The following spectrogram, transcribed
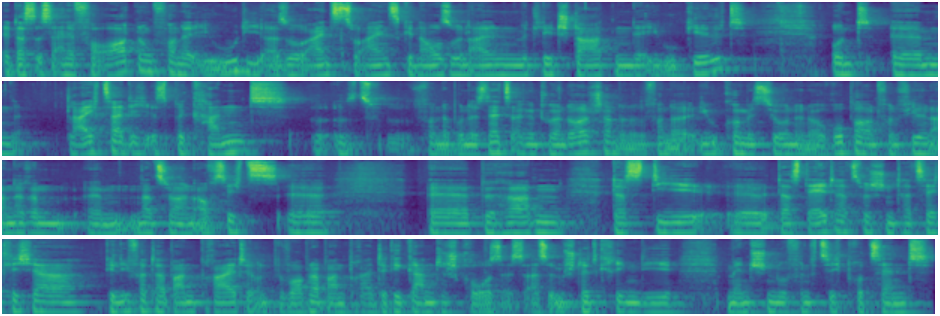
Das ist eine Verordnung von der EU, die also eins zu eins genauso in allen Mitgliedstaaten der EU gilt. Und ähm, Gleichzeitig ist bekannt von der Bundesnetzagentur in Deutschland und von der EU-Kommission in Europa und von vielen anderen ähm, nationalen Aufsichtsbehörden, äh, dass die, äh, das Delta zwischen tatsächlicher gelieferter Bandbreite und beworbener Bandbreite gigantisch groß ist. Also im Schnitt kriegen die Menschen nur 50 Prozent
